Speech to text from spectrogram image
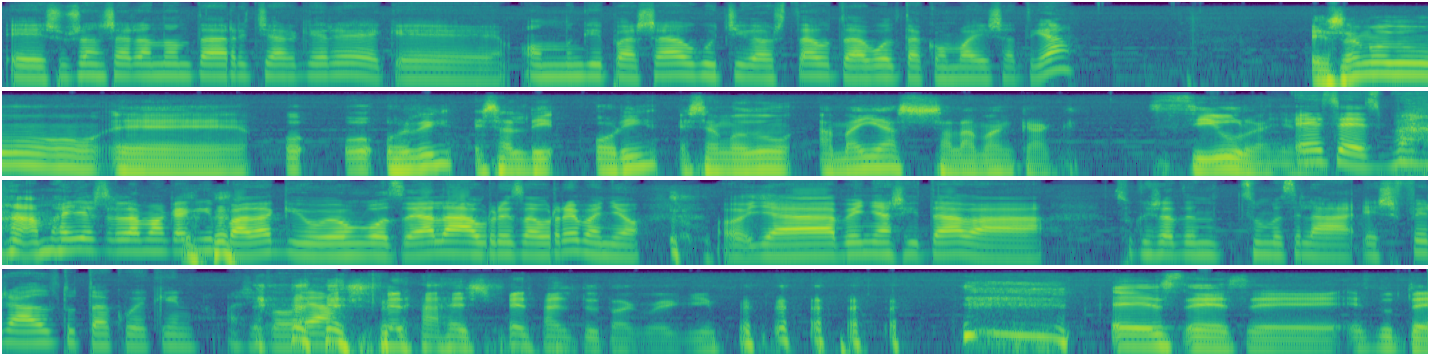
e, Susan Sarandon eta Richard Gerek e, ongi pasau, gutxi gauztau eta bueltakon bai esatia. Esango du eh, hori, esaldi hori, esango du Amaia Salamankak. Ziur gainera. Ez ez, ba, amaia salamakakin badaki egongo zehala aurrez aurre, baina o, ja behin hasita, ba, zuk esaten dutzun bezala esfera altutakoekin, hasiko gea. espera, espera altutakoekin. ez, ez, eh, ez dute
